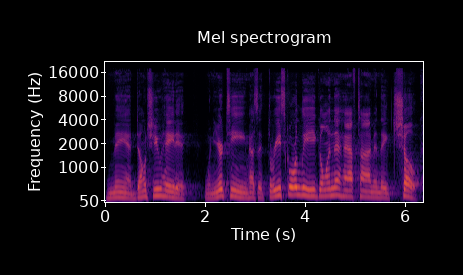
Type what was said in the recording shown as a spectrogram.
Man, don't you hate it when your team has a three score lead going to halftime and they choke?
